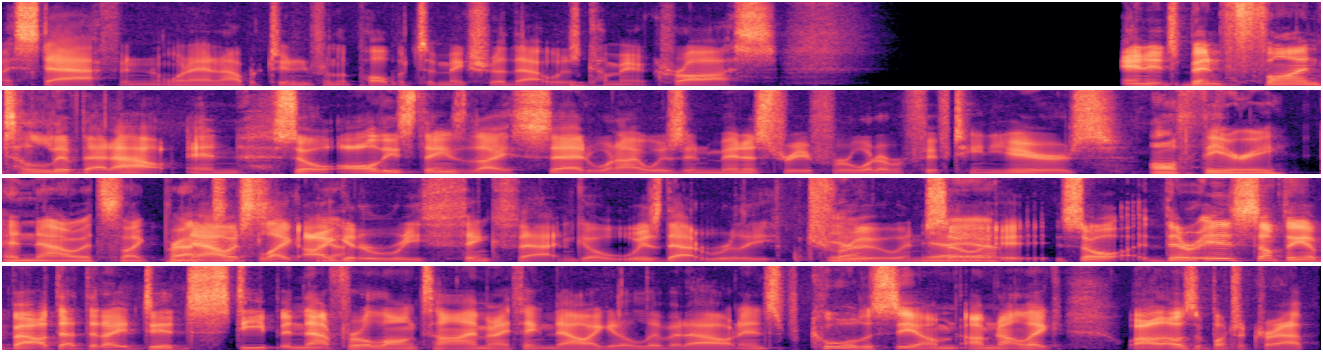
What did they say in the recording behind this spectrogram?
my staff and when I had an opportunity from the pulpit to make sure that was coming across. And it's been fun to live that out. And so all these things that I said when I was in ministry for whatever 15 years, All theory, and now it's like practice. now it's like I Yeah. get to rethink that and go, is that really true? And Yeah, so, yeah. It, so there is something about that that I did steep in that for a long time, and I think now I get to live it out, and it's cool to see. I'm I'm not like, wow, that was a bunch of crap.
